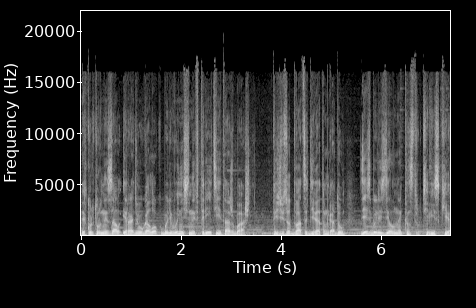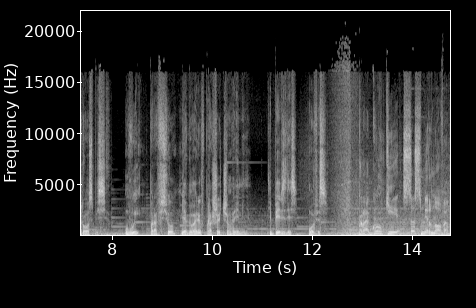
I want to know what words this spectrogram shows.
Физкультурный зал и радиоуголок были вынесены в третий этаж башни. В 1929 году здесь были сделаны конструктивистские росписи. Увы, про все я говорю в прошедшем времени. Теперь здесь офис. Прогулки со Смирновым.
